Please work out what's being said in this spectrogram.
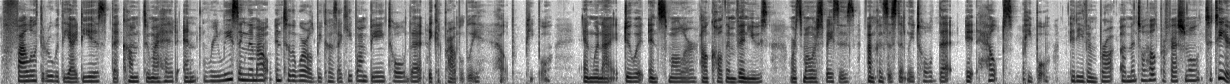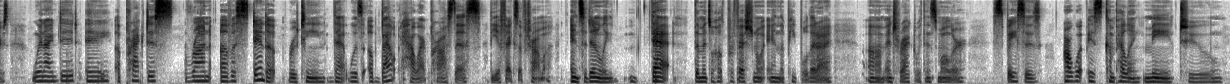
follow through with the ideas that come through my head and releasing them out into the world because I keep on being told that it could probably help people. And when I do it in smaller, I'll call them venues or in smaller spaces, I'm consistently told that it helps people. It even brought a mental health professional to tears when I did a, a practice run of a stand up routine that was about how I process the effects of trauma. Incidentally, that the mental health professional and the people that I um, interact with in smaller spaces are what is compelling me to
